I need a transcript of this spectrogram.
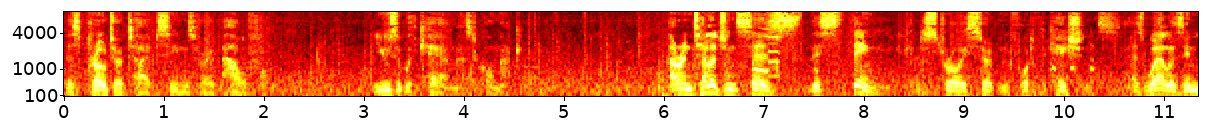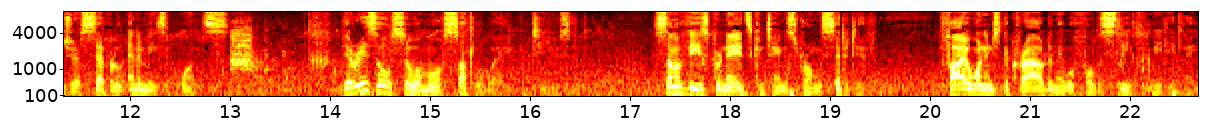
This prototype seems very powerful. Use it with care, Master Cormac. Our intelligence says this thing can destroy certain fortifications, as well as injure several enemies at once. There is also a more subtle way to use it. Some of these grenades contain a strong sedative. Fire one into the crowd and they will fall asleep immediately.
